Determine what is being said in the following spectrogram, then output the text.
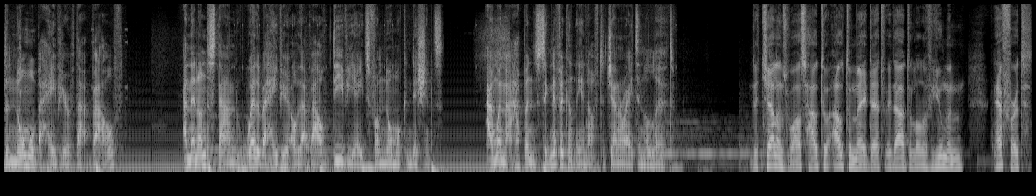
the normal behavior of that valve and then understand where the behavior of that valve deviates from normal conditions. And when that happens significantly enough to generate an alert. The challenge was how to automate that without a lot of human effort.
